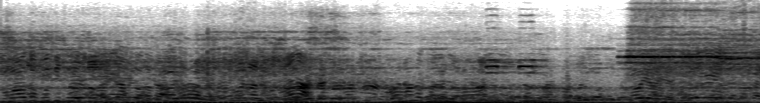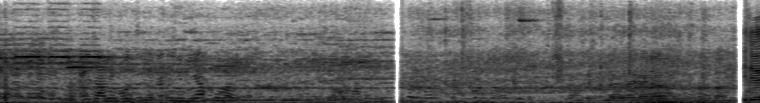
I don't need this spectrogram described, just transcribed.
তোমারও তো বুদ্ধি ছিল তুমি তো নিয়ে আসতে হতো তাই না আমার মাথা ঘুরে নি। ওই ওই ওই। এই যে আমি বলছি, তুমি নিয়ে আসতে পারবে এই যে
